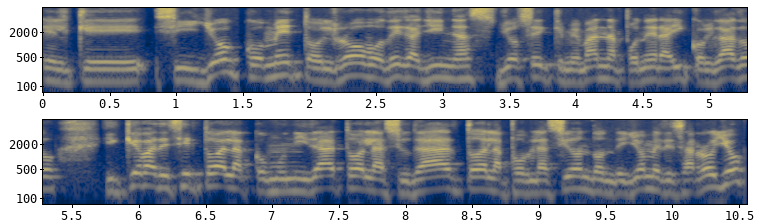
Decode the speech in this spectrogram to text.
el que si yo cometo el robo de gallinas, yo sé que me van a poner ahí colgado y qué va a decir toda la comunidad, toda la ciudad, toda la población donde yo me desarrollo,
